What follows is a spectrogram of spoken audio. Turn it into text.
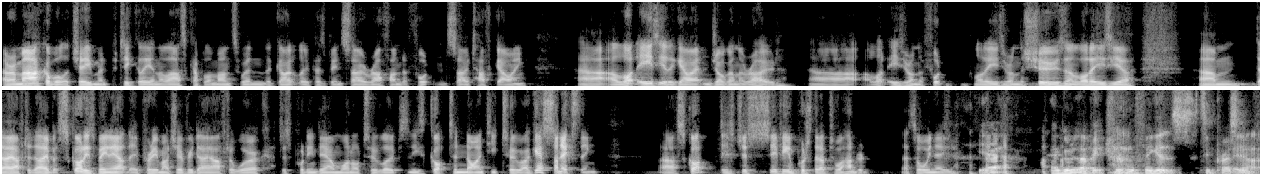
a remarkable achievement, particularly in the last couple of months when the goat loop has been so rough underfoot and so tough going. Uh, a lot easier to go out and jog on the road, uh, a lot easier on the foot, a lot easier on the shoes, and a lot easier um, day after day. But Scotty's been out there pretty much every day after work, just putting down one or two loops, and he's got to 92. I guess the next thing, uh, Scott, is just see if he can push that up to 100. That's all we need. yeah. How good would that be? Triple figures. It's impressive. Yeah.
